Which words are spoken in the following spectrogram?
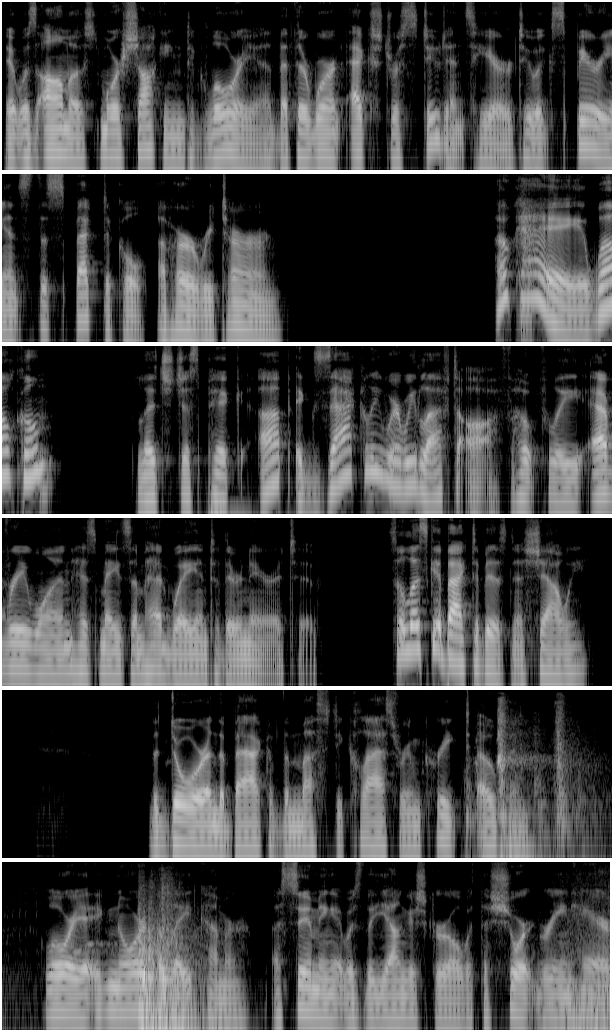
It was almost more shocking to Gloria that there weren't extra students here to experience the spectacle of her return. Okay, welcome. Let's just pick up exactly where we left off. Hopefully, everyone has made some headway into their narrative. So let's get back to business, shall we? The door in the back of the musty classroom creaked open. Gloria ignored the latecomer, assuming it was the youngish girl with the short green hair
